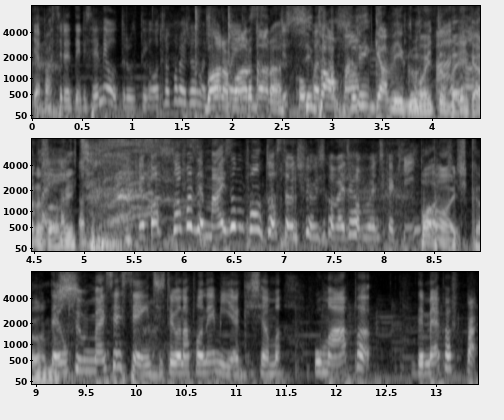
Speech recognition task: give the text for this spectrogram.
E a parceria deles é neutro. Tem outra comédia romântica Bora, com bora, eles. bora. Desculpa, Se tá bom? amigo. Muito Ah, bem, não, caros velho. ouvintes. Eu posso só fazer mais uma pontuação de filme de comédia romântica aqui? Pode, Camis. Tem um filme mais recente, estreou na pandemia, que chama O Mapa... The Map of Pa-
